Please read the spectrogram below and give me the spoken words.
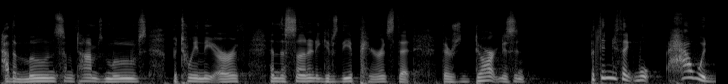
how the moon sometimes moves between the earth and the sun, and it gives the appearance that there's darkness. And, but then you think, well, how would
